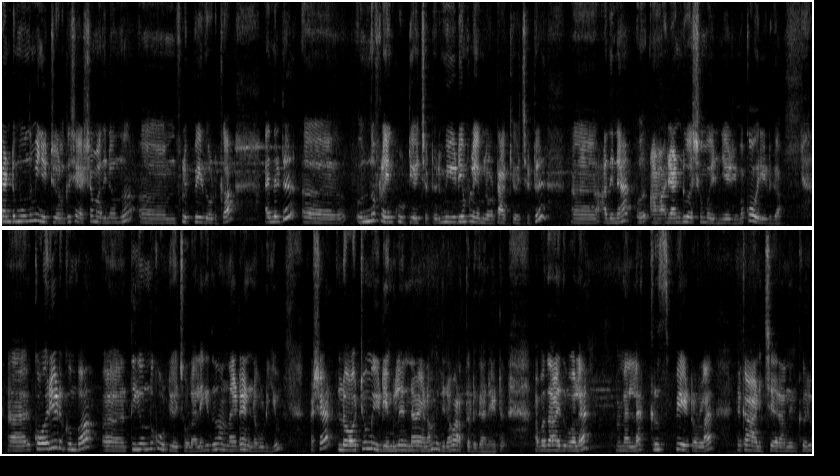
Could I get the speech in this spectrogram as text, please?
രണ്ട് മൂന്ന് മിനിറ്റുകൾക്ക് ശേഷം അതിനൊന്ന് ഫ്ലിപ്പ് ചെയ്ത് കൊടുക്കുക. എന്നിട്ട് ഒന്ന് ഫ്ലെയിം കൂട്ടി വെച്ചിട്ട് ഒരു മീഡിയം ഫ്ലെയിമിലോട്ടാക്കി വെച്ചിട്ട് അതിനെ രണ്ടു വശം ഒഴിഞ്ഞ് കഴിയുമ്പോൾ കോരിയിടുക. കോരിയെടുക്കുമ്പോൾ തീ ഒന്ന് കൂട്ടി വെച്ചോളൂ. അല്ലെങ്കിൽ ഇത് നന്നായിട്ട് എണ്ണ കുടിക്കും. പക്ഷേ ലോ ടു മീഡിയമിൽ തന്നെ വേണം ഇതിനെ വറുത്തെടുക്കാനായിട്ട്. അപ്പോൾ ഇതാ ഇതുപോലെ നല്ല ക്രിസ്പി ആയിട്ടുള്ള കാണിച്ചു തരാം. നിങ്ങൾക്കൊരു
